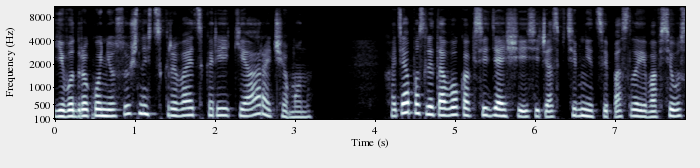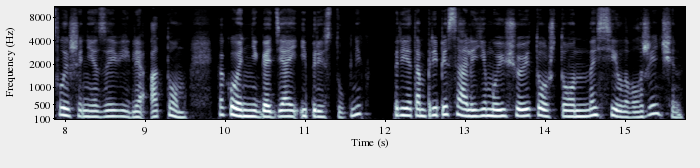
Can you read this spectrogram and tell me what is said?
Его драконью сущность скрывает скорее Киара, чем он. Хотя после того, как сидящие сейчас в темнице послы во всеуслышание заявили о том, какой он негодяй и преступник, при этом приписали ему еще и то, что он насиловал женщин,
